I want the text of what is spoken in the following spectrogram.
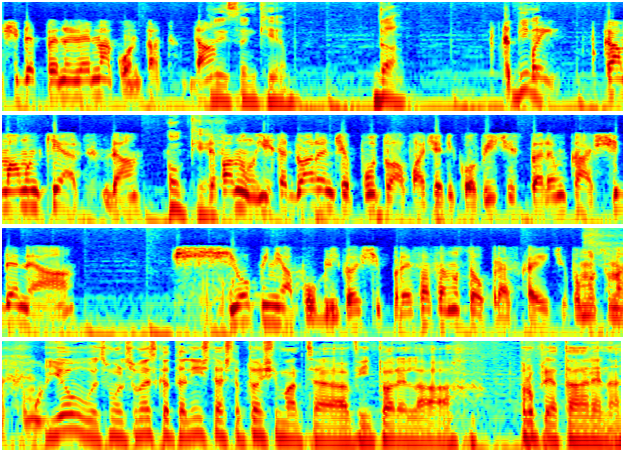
și de PNL n-a contat. Da? Trebuie să încheiem. Da. Bine. Păi, cam am încheiat, da? Ok. De fapt, nu, este doar începutul afacerii COVID și sperăm ca și DNA și opinia publică și presa să nu se oprească aici. Vă mulțumesc frumos. Eu îți mulțumesc, Cătălin, și te așteptăm și marțea viitoare la propria ta arenă.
